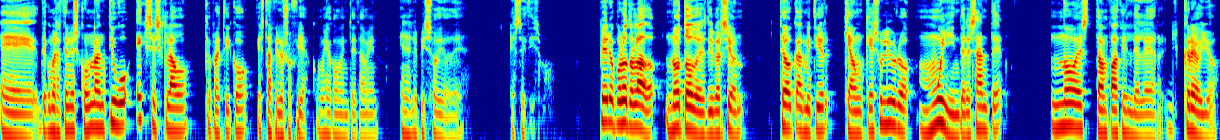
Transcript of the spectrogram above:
eh, de conversaciones con un antiguo ex esclavo que practicó esta filosofía, como ya comenté también en el episodio de estoicismo. Pero por otro lado, no todo es diversión. Tengo que admitir que aunque es un libro muy interesante, no es tan fácil de leer, creo yo.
